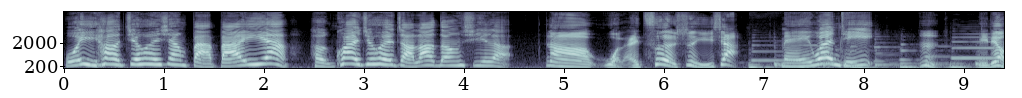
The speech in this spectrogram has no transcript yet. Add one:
我以后就会像爸爸一样，很快就会找到东西了。那我来测试一下。没问题。嗯，米六，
